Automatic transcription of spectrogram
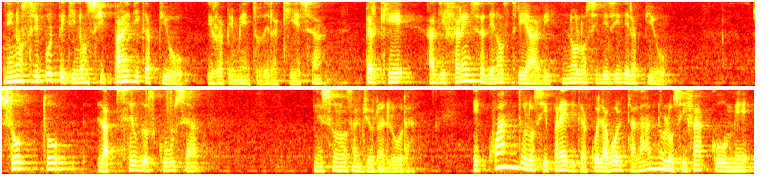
Nei nostri pulpiti non si predica più il rapimento della Chiesa perché, a differenza dei nostri avi, non lo si desidera più. Sotto la pseudoscusa nessuno sa il giorno e l'ora. E quando lo si predica quella volta l'anno lo si fa come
